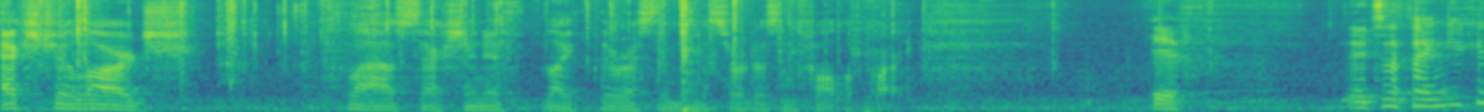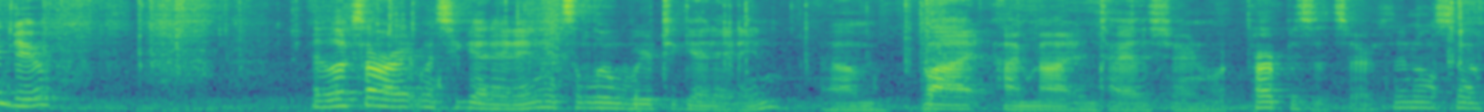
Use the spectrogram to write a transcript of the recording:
extra large plow section if like the rest of the Menasor doesn't fall apart. If it's a thing you can do. It looks alright once you get it in. It's a little weird to get it in, um, but I'm not entirely certain what purpose it serves. And also,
